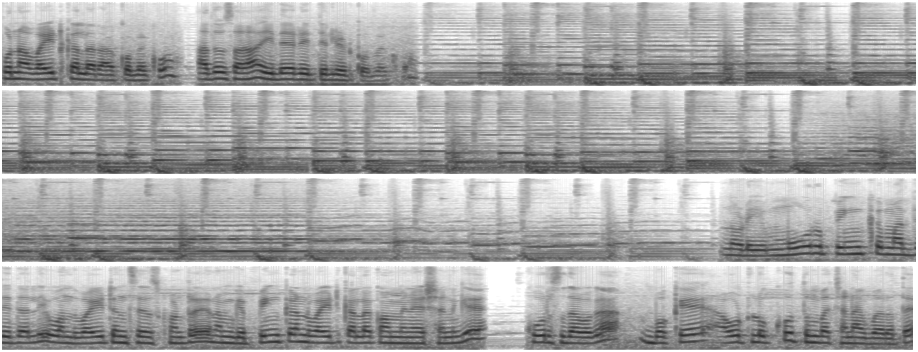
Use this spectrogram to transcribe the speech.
ಪುನಃ ವೈಟ್ ಕಲರ್ ಹಾಕೋಬೇಕು. ಅದು ಸಹ ಇದೇ ರೀತಿಲಿ ಇಟ್ಕೋಬೇಕು. ನೋಡಿ, ಮೂರು ಪಿಂಕ್ ಮಧ್ಯದಲ್ಲಿ ಒಂದು ವೈಟನ್ನು ಸೇರಿಸ್ಕೊಂಡ್ರೆ ನಮಗೆ ಪಿಂಕ್ ಆ್ಯಂಡ್ ವೈಟ್ ಕಲರ್ ಕಾಂಬಿನೇಷನ್ಗೆ ಕೂರಿಸಿದವಾಗ ಬೊಕೆ ಔಟ್ಲುಕ್ಕು ತುಂಬ ಚೆನ್ನಾಗಿ ಬರುತ್ತೆ.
